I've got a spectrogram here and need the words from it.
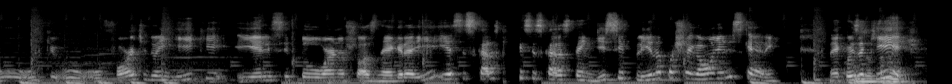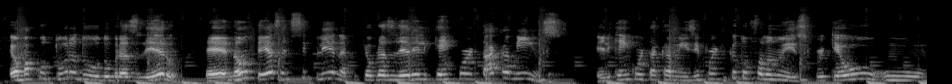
o, o, o, forte do Henrique, e ele citou o Arnold Schwarzenegger aí, e esses caras, que, esses caras têm? Disciplina para chegar onde eles querem. Né? Coisa Exatamente. que é uma cultura do, do brasileiro é, não ter essa disciplina, porque o brasileiro ele quer encurtar caminhos. Ele quer encurtar caminhos. E por que, que eu tô falando isso? Porque o, o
